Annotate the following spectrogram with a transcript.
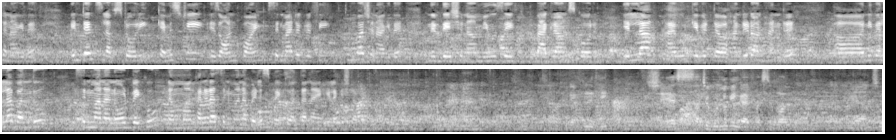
ಚೆನ್ನಾಗಿದೆ. Intense love story chemistry is on point cinematography ತುಂಬ ಚೆನ್ನಾಗಿದೆ. ನಿರ್ದೇಶನ ಮ್ಯೂಸಿಕ್ ಬ್ಯಾಕ್ಗ್ರೌಂಡ್ ಸ್ಕೋರ್ ಎಲ್ಲ I would give it hundred on hundred ನೀವೆಲ್ಲ ಬಂದು ಸಿನಿಮಾನ ನೋಡಬೇಕು ನಮ್ಮ ಕನ್ನಡ ಸಿನಿಮಾನ ಬೆಳೆಸಬೇಕು ಅಂತ ನಾನು ಹೇಳಕ್ಕೆ ಇಷ್ಟಪಡ್ತೀನಿ Definitely. Shreyas, such a good looking guy, first of all. I'm so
